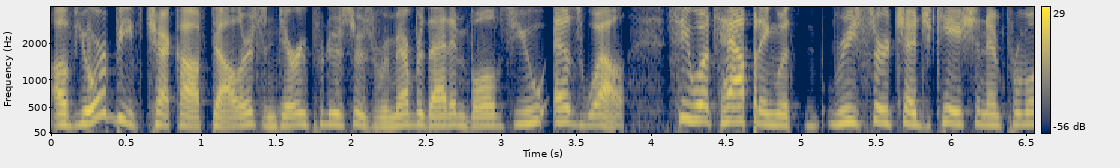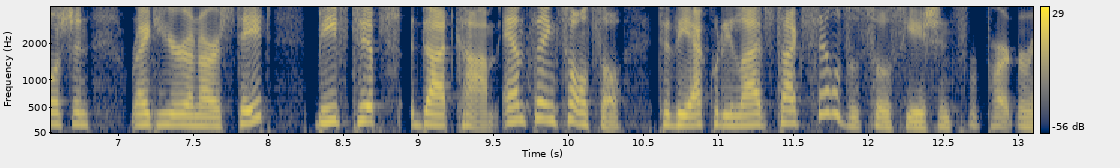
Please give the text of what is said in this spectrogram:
of your beef checkoff dollars. And dairy producers, remember that involves you as well. See what's happening with research, education, and promotion right here in our state beeftips.com. And thanks also to the Equity Livestock Sales Association for partnering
